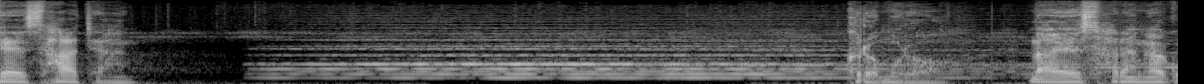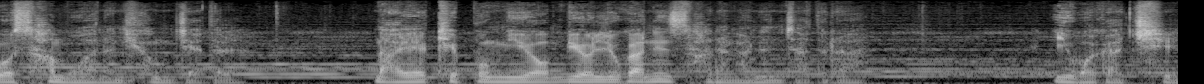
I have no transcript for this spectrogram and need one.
제4장. 그러므로 나의 사랑하고 사모하는 형제들 나의 기쁨이요 멸류가 아닌 사랑하는 자들아 이와 같이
